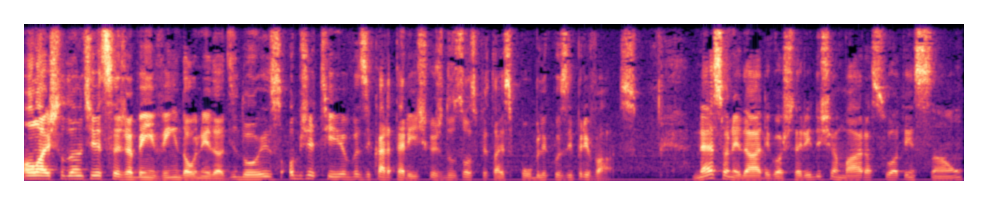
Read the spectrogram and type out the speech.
Olá, estudante, seja bem-vindo à unidade 2, Objetivos e características dos hospitais públicos e privados. Nessa unidade, gostaria de chamar a sua atenção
